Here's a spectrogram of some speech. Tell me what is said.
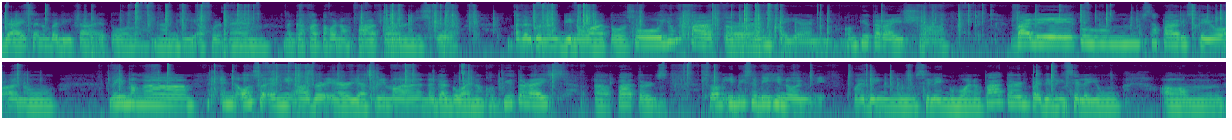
Guys, anong balita? Ito, nanahi ako, um, nagkakat ako ng pattern. Diyos ko, tagal ko nang ginawa to. So, yung pattern, ayan, computerized siya. Bale, kung sa Paris kayo, ano, may mga, and also any other areas, may mga nagagawa ng computerized uh, patterns. So, ang ibig sabihin nun, pwedeng sila yung gumawa ng pattern, pwede rin sila yung, um,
